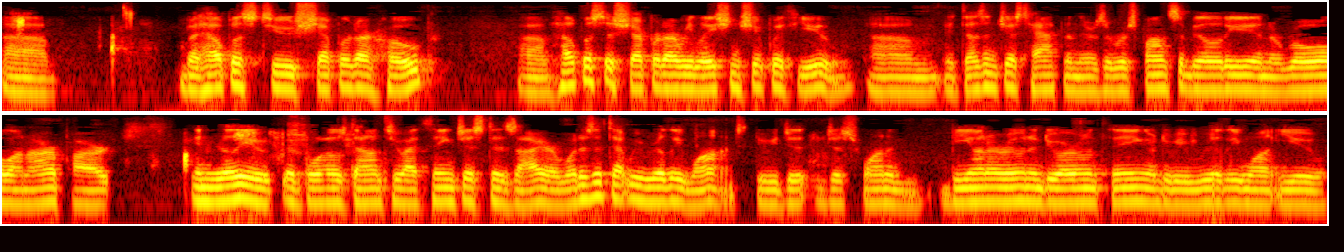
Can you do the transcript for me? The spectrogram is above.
Um, but help us to shepherd our hope. Um, help us to shepherd our relationship with you. Um, it doesn't just happen. There's a responsibility and a role on our part. And really, it boils down to, I think, just desire. What is it that we really want? Do we ju- just want to be on our own and do our own thing, or do we really want you?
